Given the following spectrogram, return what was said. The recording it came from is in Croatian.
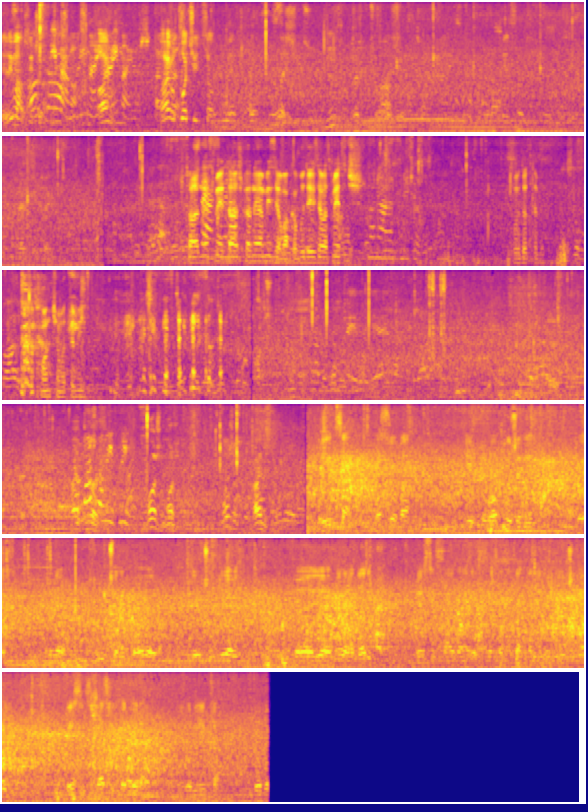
Jel ima priča? Imamo, ima, ima, ima još. Ajmo kočica. Sad ne smetaš kad nemam izjava, kad bude izjava ćeš. Ma naravno se neću odgovoriti. To je do tebe. Sklonit ćemo te mi. Možemo mi pričati. Može, može. Može. Ajde. lica, osoba i prvo optuženi, to jest prvo sumučeni po ovoj krivičnoj prijavi je Milorad Dodik, predsjednik Savjeza Negovih Srpskog demokrata, njegov ključni predsjednici gradskih odbora, zvornika,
